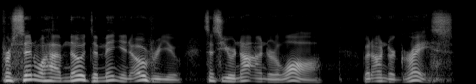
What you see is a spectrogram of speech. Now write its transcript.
For sin will have no dominion over you, since you are not under law, but under grace.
